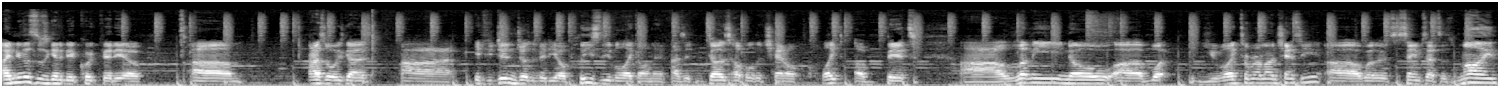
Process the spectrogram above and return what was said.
I knew this was gonna be a quick video. Um, as always, guys, uh, if you did enjoy the video, please leave a like on it, as it does help out the channel quite a bit. Uh, let me know uh, what you like to run on Chansey, uh, whether it's the same sets as mine,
